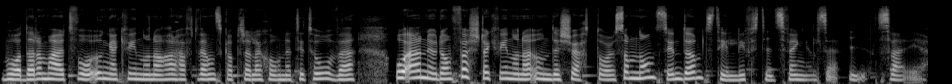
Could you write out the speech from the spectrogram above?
Båda de här två unga kvinnorna har haft vänskapsrelationer till Tove och är nu de första kvinnorna under 21 år som någonsin dömts till livstidsfängelse i Sverige.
